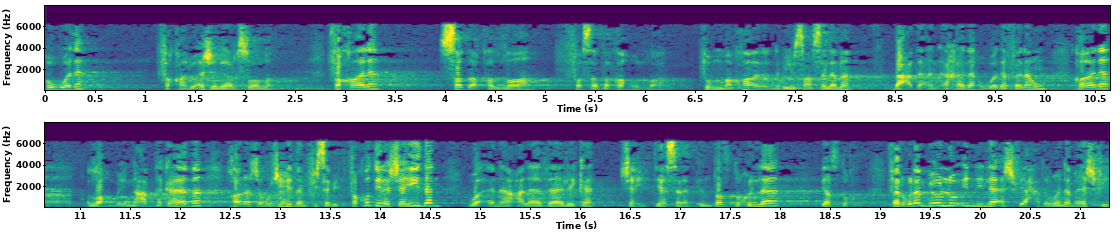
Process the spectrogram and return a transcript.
هو ده فقالوا أجل يا رسول الله. فقال صدق الله فصدقه الله. ثم قال النبي صلى الله عليه وسلم بعد أن أخذه ودفنه قال اللهم إن عبدك هذا خرج مجاهدا في سبيل فقتل شهيدا وأنا على ذلك شهيد. يا سلام إن تصدق الله يصدق. فالغلام بيقول له إني لا أشفي أحدا وإنما يشفي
